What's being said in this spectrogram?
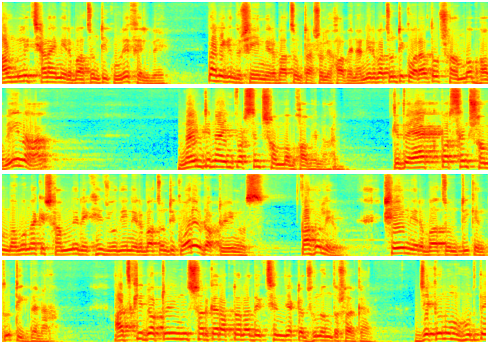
আওয়ামী লীগ ছাড়াই নির্বাচনটি করে ফেলবে, তাহলে কিন্তু সেই নির্বাচনটা আসলে হবে না। নির্বাচনটি করা তো সম্ভব হবেই না। নাইনটি নাইন পার্সেন্ট সম্ভব হবে না। কিন্তু এক পার্সেন্ট সম্ভাবনাকে সামনে রেখে যদি নির্বাচনটি করেও ডক্টর ইউনুস, তাহলেও সেই নির্বাচনটি কিন্তু টিকবে না। আজকে ডক্টর ইউনুস সরকার, আপনারা দেখছেন যে একটা ঝুলন্ত সরকার। যে কোনো মুহূর্তে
